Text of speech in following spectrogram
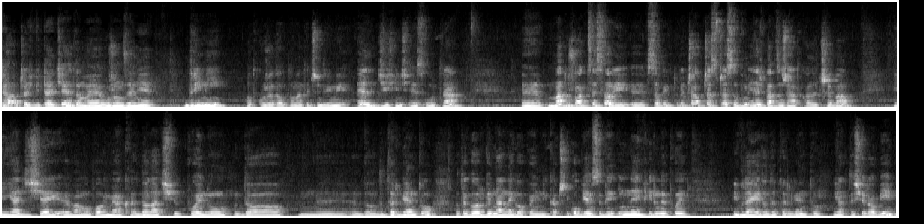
No, cześć, witajcie. To moje urządzenie Dreamy, odkurzacz automatyczny Dreamy L10S Ultra. Y, Ma dużo akcesorii y, w sobie, które trzeba od czasu do czasu wymieniać, bardzo rzadko, ale trzeba. Ja dzisiaj y, Wam opowiem, jak dolać płynu do, y, do detergentu, do tego oryginalnego pojemnika. Czyli kupiłem sobie innej firmy płyn i wleję do detergentu. Jak to się robi?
